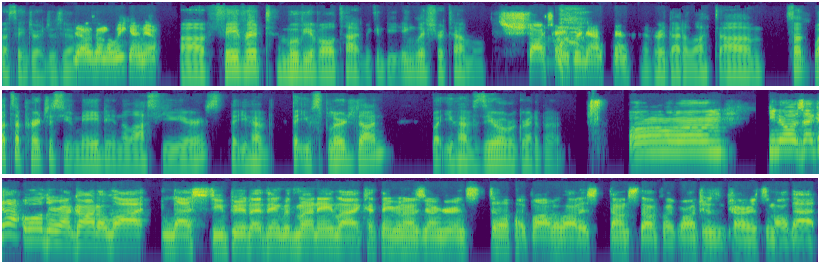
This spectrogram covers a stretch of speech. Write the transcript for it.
Not St. George's, yeah. That was on the weekend. Yeah. Uh, favorite movie of all time? It can be English or Tamil. Shawshank Redemption. I've heard that a lot. Um, so what's a purchase you've made in the last few years that you have that you splurged on, but you have zero regret about? Um, you know, as I got older, I got a lot less stupid, I think, with money. Like, I think when I was younger and stuff, I bought a lot of dumb stuff like watches and cars and all that.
